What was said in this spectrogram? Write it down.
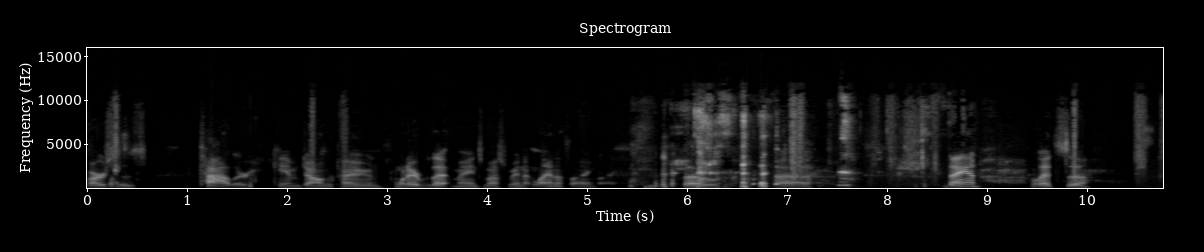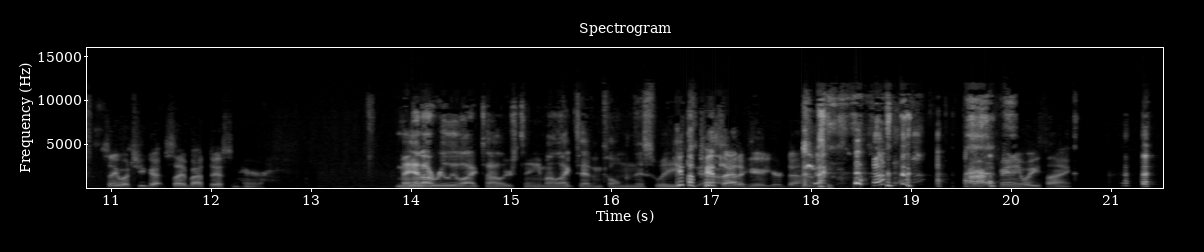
versus Tyler Kim Jong Poon, whatever that means. Must be an Atlanta thing. So, uh, Dan, let's uh, see what you got to say about this in here. Man, I really like Tyler's team. I like Tevin Coleman this week. Get the piss Uh, out of here. You're done. All right, Finney, what do you think?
